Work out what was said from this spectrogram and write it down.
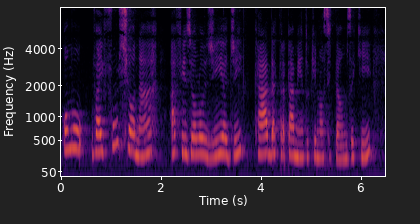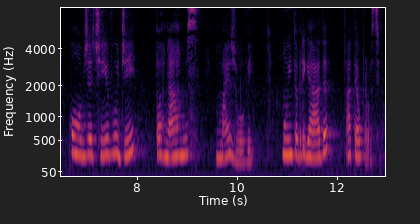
como vai funcionar a fisiologia de cada tratamento que nós citamos aqui, com o objetivo de tornarmos mais jovem. Muito obrigada, até o próximo.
